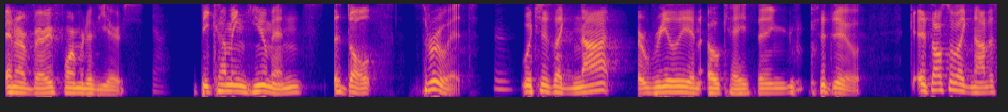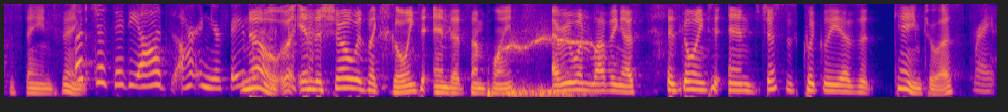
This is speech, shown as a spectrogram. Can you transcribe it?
in our very formative years, Yeah. Becoming humans, adults through it, Mm. which is like not a really an okay thing to do. It's also like not a sustained thing. Let's just say the odds aren't in your favor. No, like, and the show is like going to end at some point. Everyone loving us is going to end just as quickly as it came to us. Right.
